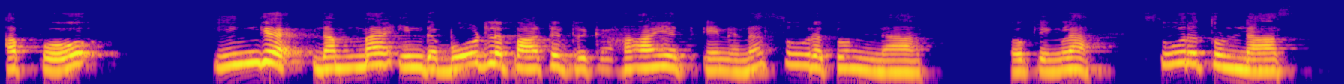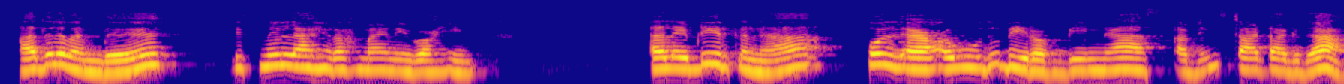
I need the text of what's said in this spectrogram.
அப்போ இங்க நம்ம இந்த போர்டில் பார்த்துட்டு இருக்க ஆயத் என்னன்னா சூரத்துன் நாஸ். ஓகேங்களா? சூரத்துன் நாஸ். அதில் வந்து பிஸ்மில்லாஹி ரஹ்மான் ரஹீம். அதில் எப்படி இருக்குன்னா புல் அவுது பி நாஸ் அப்படின்னு ஸ்டார்ட் ஆகுதா?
